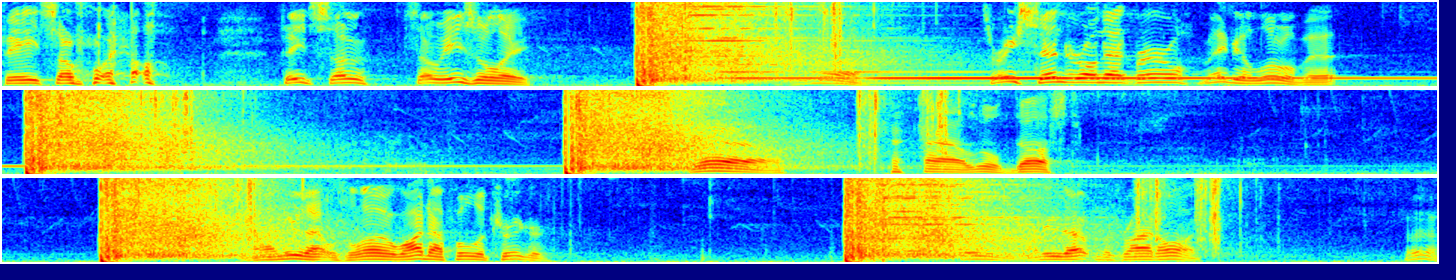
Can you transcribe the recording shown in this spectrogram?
feeds so well. feeds so so easily. Any cinder on that barrel? Maybe a little bit. Yeah. a little dust. I knew that was low. Why'd I pull the trigger? I knew that one was right on. Yeah,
